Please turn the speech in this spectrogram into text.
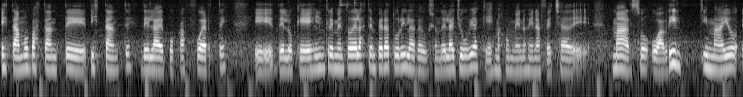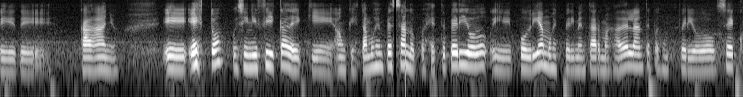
estamos bastante distantes de la época fuerte eh, de lo que es el incremento de las temperaturas y la reducción de la lluvia que es más o menos en la fecha de marzo o abril y mayo eh, de cada año. Eh, esto pues significa de que aunque estamos empezando pues este periodo, eh, podríamos experimentar más adelante pues un periodo seco.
